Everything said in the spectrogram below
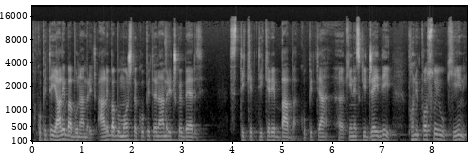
Pa kupite i Alibabu na američkoj. Alibabu možete kupite na američkoj berzi. Tiker, tiker je baba. Kupite kineski JD. Pa oni posluju u Kini.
